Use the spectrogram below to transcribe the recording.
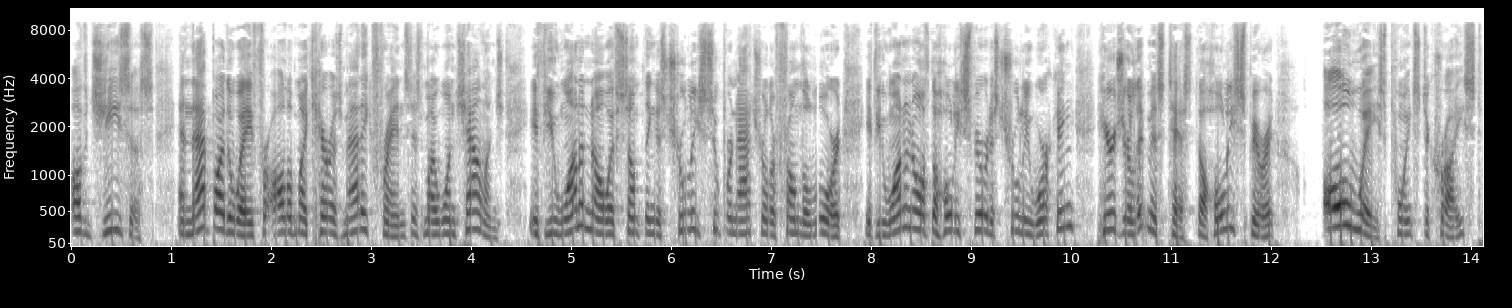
of Jesus. And that, by the way, for all of my charismatic friends, is my one challenge. If you want to know if something is truly supernatural or from the Lord, if you want to know if the Holy Spirit is truly working, here's your litmus test. The Holy Spirit always points to Christ,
